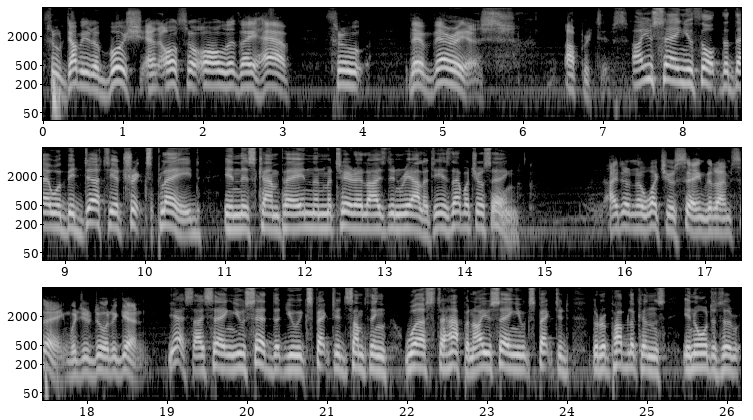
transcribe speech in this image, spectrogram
through W. Bush and also all that they have through their various operatives. Are you saying you thought that there would be dirtier tricks played in this campaign than materialized in reality? Is that what you're saying? I don't know what you're saying that I'm saying. Would you do it again? Yes, I'm saying you said that you expected something worse to happen. Are you saying you expected the Republicans, in order to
